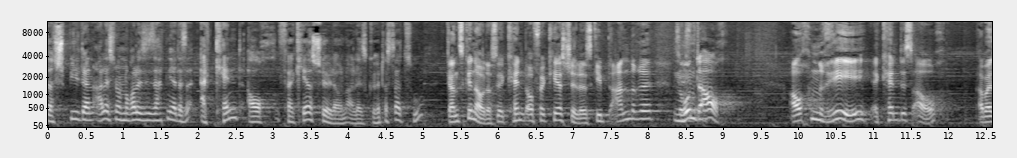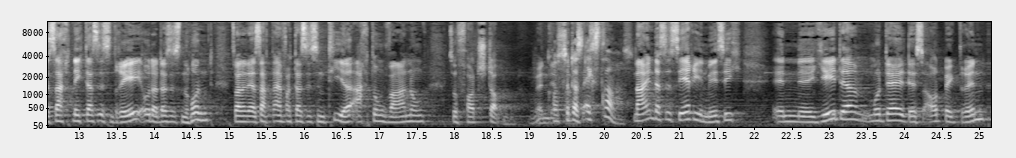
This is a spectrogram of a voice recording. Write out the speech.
das spielt dann alles noch eine Rolle. Sie sagten ja, das erkennt auch Verkehrsschilder und alles. Gehört das dazu? Ganz genau, das erkennt auch Verkehrsschilder. Es gibt andere. Ein Hund auch. Auch ein Reh erkennt es auch. Aber er sagt nicht, das ist ein Reh oder das ist ein Hund, sondern er sagt einfach, das ist ein Tier. Achtung, Warnung, sofort stoppen. Kostet das extra was? Nein, das ist serienmäßig in äh, jedem Modell des Outback drin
